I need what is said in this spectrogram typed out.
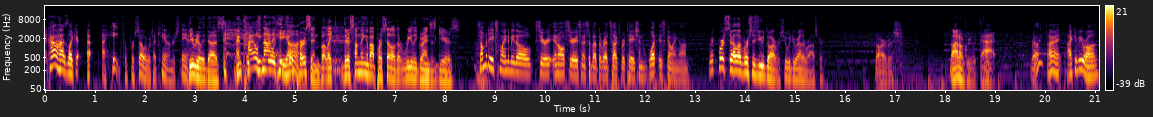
Kyle has like a, a, a hate for Porcello, which I can't understand. He really does. And Kyle's it not a goes hateful beyond. person, but like there's something about Porcello that really grinds his gears. Somebody explain to me though, seri- in all seriousness, about the Red Sox rotation. What is going on? Rick Porcello versus you, Darvish. Who would you rather roster? Darvish. I don't agree with that. Really? All right, I could be wrong.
